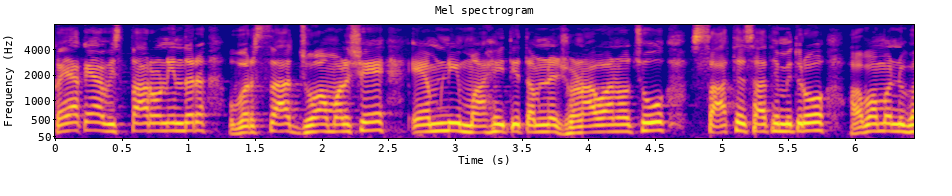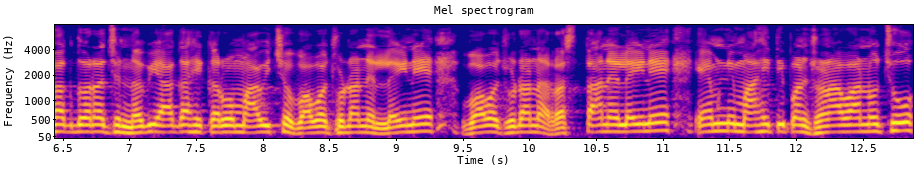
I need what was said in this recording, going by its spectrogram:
કયા કયા વિસ્તારોની અંદર વરસાદ જોવા મળશે એમની માહિતી તમને જણાવવાનો છું. સાથે સાથે મિત્રો, હવામાન વિભાગ દ્વારા જે નવી આગાહી કરવામાં આવી છે વાવાઝોડાને લઈને, વાવાઝોડાના રસ્તાને લઈને એમની માહિતી પણ જણાવવાનો છું.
